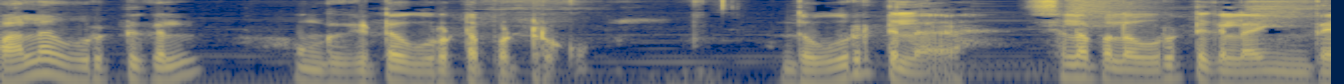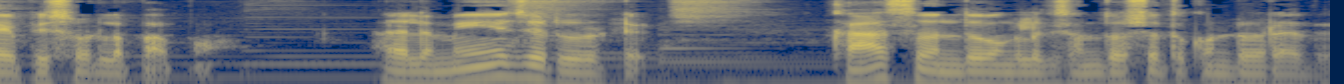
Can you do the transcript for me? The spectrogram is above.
பல உருட்டுகள் உங்ககிட்ட உருட்டப்பட்டிருக்கும். இந்த உருட்டில் சில பல உருட்டுகளை இந்த எபிசோடில் பார்ப்போம். அதில் மேஜர் உருட்டு காசு வந்து உங்களுக்கு சந்தோஷத்தை கொண்டு வராது.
